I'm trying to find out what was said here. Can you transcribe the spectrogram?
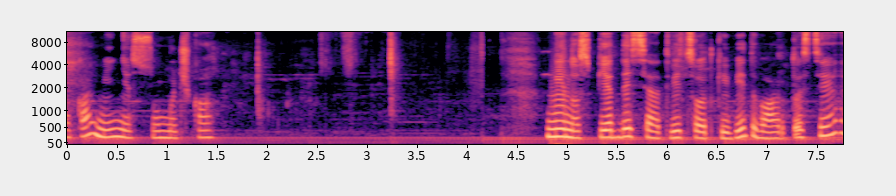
Така міні-сумочка. Мінус 50% від вартості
